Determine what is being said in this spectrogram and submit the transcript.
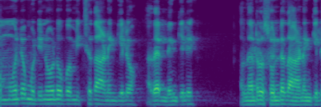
അമ്മൂന്റെ മുടിനോട് ഉപമിച്ചതാണെങ്കിലോ അതല്ലെങ്കിൽ അള്ളാന്റെ റസൂലിന്റെതാണെങ്കിൽ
